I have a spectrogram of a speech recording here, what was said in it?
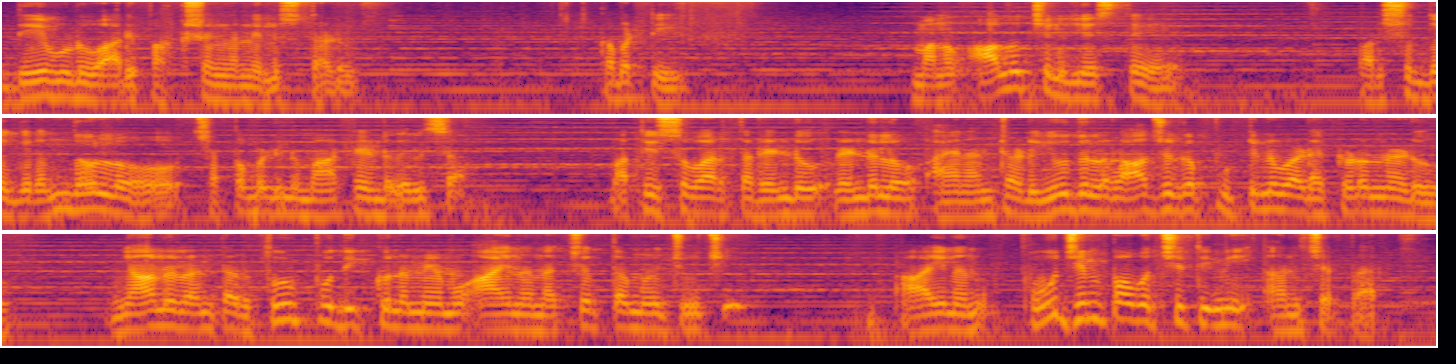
దేవుడు వారి పక్షంగా నిలుస్తాడు. కాబట్టి మనం ఆలోచన చేస్తే పరిశుద్ధ గ్రంథంలో చెప్పబడిన మాట ఏంటో తెలుసా? మతీసు వార్త రెండు రెండులో ఆయన అంటాడు యూదుల రాజుగా పుట్టినవాడు ఎక్కడున్నాడు? జ్ఞానులు అంటారు తూర్పు దిక్కున మేము ఆయన నక్షత్రమును చూచి ఆయనను పూజింపవచ్చి తిని అని చెప్పారు.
